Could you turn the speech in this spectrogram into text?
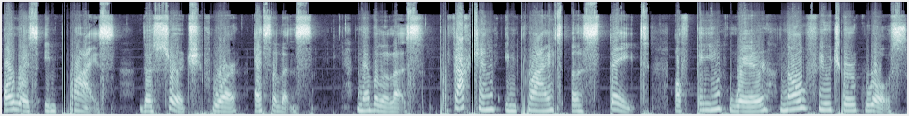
always implies the search for excellence. Nevertheless, perfection implies a state of being where no future growth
